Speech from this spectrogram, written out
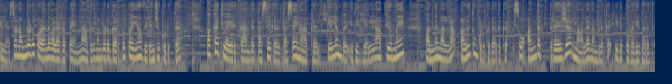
இல்லையா? ஸோ நம்மளோட குழந்தை வளர்கிறப்ப என்ன ஆகுது? நம்மளோட கர்ப்பப்பையும் விரிஞ்சு கொடுத்து பக்கத்தில் இருக்க அந்த தசைகள் தசை நார்கள் எலும்பு இது எல்லாத்தையுமே வந்து நல்லா அழுத்தம் கொடுக்குது அதுக்கு. ஸோ அந்த ப்ரெஷர்னால நம்மளுக்கு இடுப்பு வலி வருது.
